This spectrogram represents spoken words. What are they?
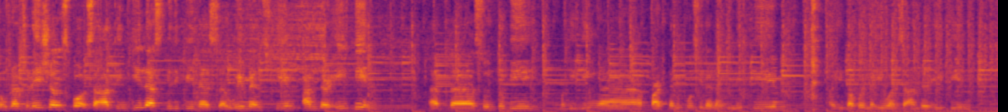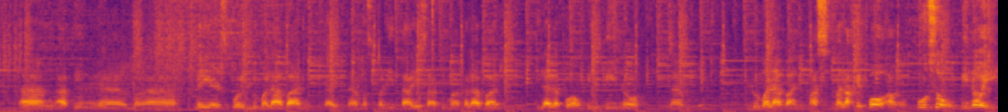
congratulations po sa ating Gilas Pilipinas uh, Women's Team Under 18. At uh, soon to be, magiging uh, partner po sila ng Elite Team. Ang iba po ay naiwan sa Under 18. Ang ating uh, mga players po ay lumalaban kahit na mas maliit tayo sa ating mga kalaban. Kilala po ang Pilipino na lumalaban. Mas malaki po ang pusong Pinoy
